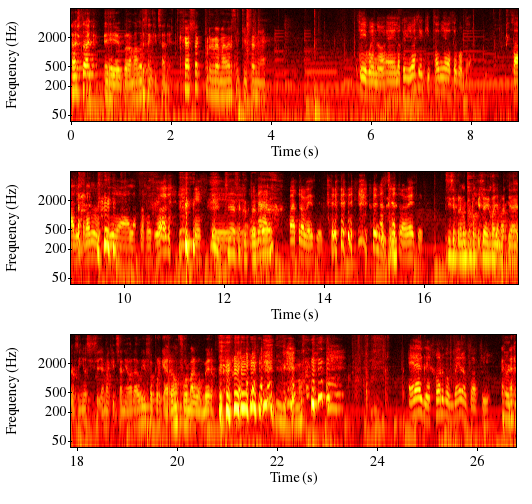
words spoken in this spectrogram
Hashtag eh, programadores en Kitsania. Hashtag programadores en Kitsania. Sí, bueno, eh, lo que yo hacía en Kitsania era ser bombero. O sea, literal me metí a la profesión este, unas cuatro veces. unas cuatro veces. Si se pregunta por qué se dejó llamar Ciudad de los Niños y se llama Kitsania ahora, güey, fue porque agarraron forma al bombero. y se quemó. Era el mejor bombero, papi. Ok.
